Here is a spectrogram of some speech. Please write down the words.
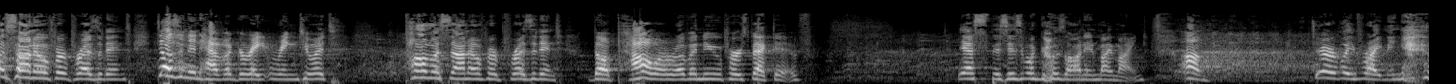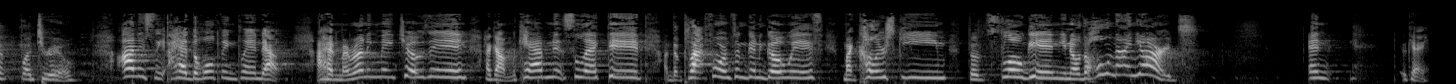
Palmisano for president. Doesn't it have a great ring to it? Palmisano for president. The power of a new perspective. Yes, this is what goes on in my mind. Um, Terribly frightening, but true. Honestly, I had the whole thing planned out. I had my running mate chosen, I got my cabinet selected, the platforms I'm gonna go with, my color scheme, the slogan, you know, the whole nine yards. And, okay,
